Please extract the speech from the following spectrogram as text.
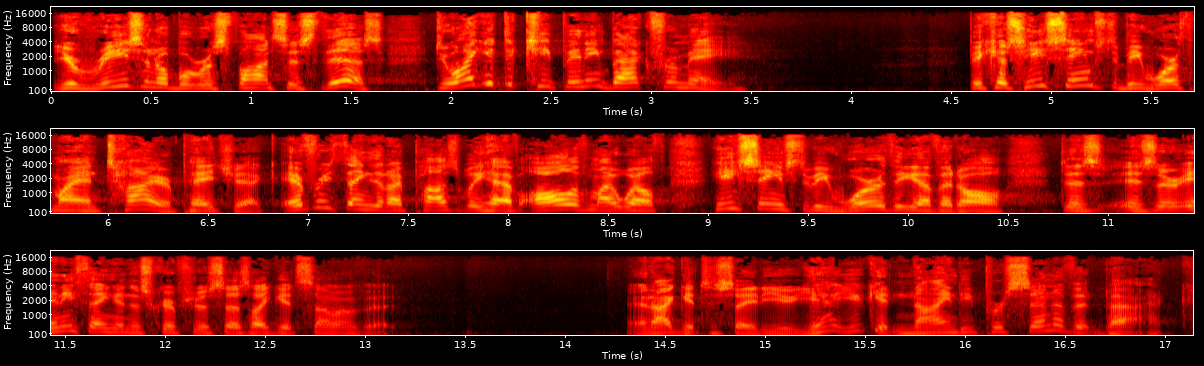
your reasonable response is this Do I get to keep any back for me? Because he seems to be worth my entire paycheck. Everything that I possibly have, all of my wealth, he seems to be worthy of it all. Does, is there anything in the scripture that says I get some of it? And I get to say to you, yeah, you get 90% of it back.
